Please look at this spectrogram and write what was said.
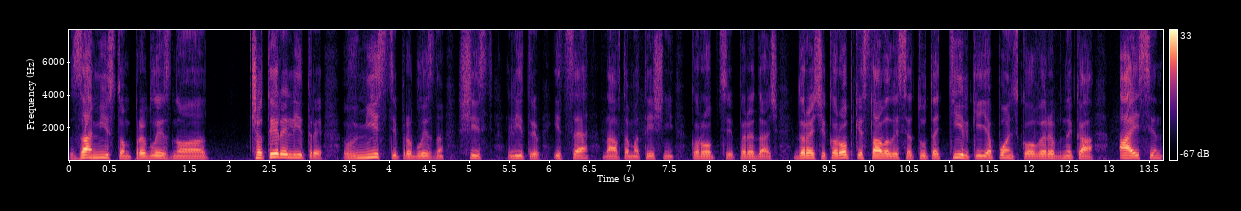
за містом приблизно 4 літри, в місті приблизно 6 літрів. І це на автоматичній коробці передач. До речі, коробки ставилися тут тільки японського виробника Айсін.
